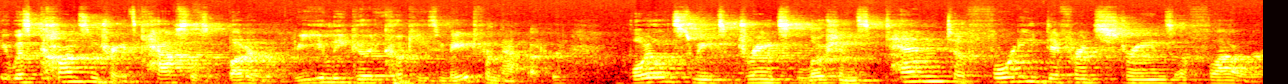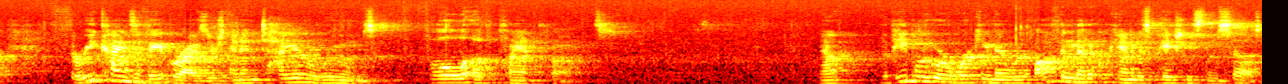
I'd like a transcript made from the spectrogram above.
It was concentrates, capsules, butter, really good cookies made from that butter, boiled sweets, drinks, lotions, 10 to 40 different strains of flour, three kinds of vaporizers, and entire rooms full of plant clones. Now, the people who were working there were often medical cannabis patients themselves.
